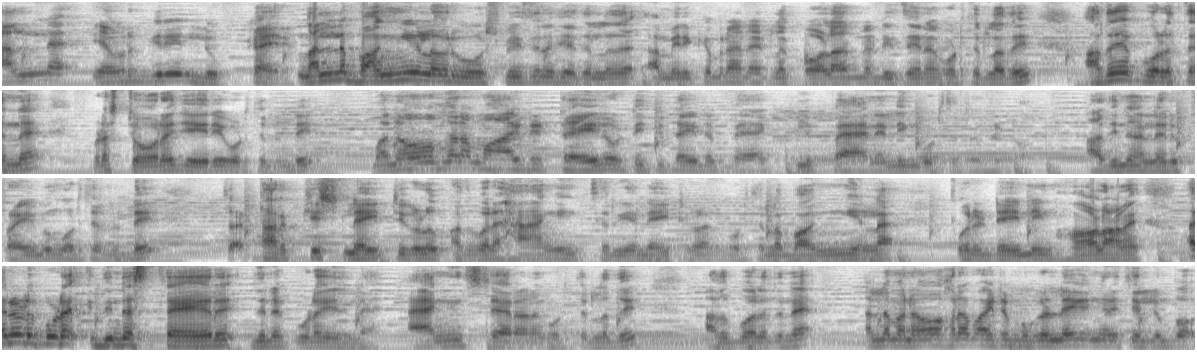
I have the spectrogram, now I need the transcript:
നല്ല എവർഗ്രീൻ ലുക്കായിരുന്നു നല്ല ഭംഗിയുള്ള ഒരു വാഷ് ബേസിന് ചെയ്തിട്ടുള്ളത്. അമേരിക്കൻ ബ്രാൻഡ് ആയിട്ടുള്ള കോളറിന്റെ ഡിസൈനാണ് കൊടുത്തിട്ടുള്ളത്. അതേപോലെ തന്നെ ഇവിടെ സ്റ്റോറേജ് ഏരിയ കൊടുത്തിട്ടുണ്ട്. മനോഹരമായിട്ട് ടൈൽ ഒട്ടിച്ചിട്ട് അതിന്റെ ബാക്കിൽ പാനലിംഗ് കൊടുത്തിട്ടുണ്ട് കേട്ടോ. അതിന് നല്ലൊരു ഫ്രെയിമും കൊടുത്തിട്ടുണ്ട്. ടർക്കിഷ് ലൈറ്റുകളും അതുപോലെ ഹാങ്ങിങ് ചെറിയ ലൈറ്റുകളൊക്കെ കൊടുത്തിട്ടുള്ള ഭംഗിയുള്ള ഒരു ഡൈനിങ് ഹാളാണ് അതിനോട് കൂടെ ഇതിന്റെ സ്റ്റെയർ ഇതിന്റെ കൂടെ ഇതിന്റെ ഹാങ്ങിങ് സ്റ്റെയറാണ് കൊടുത്തിട്ടുള്ളത്. അതുപോലെ തന്നെ നല്ല മനോഹരമായിട്ട് മുകളിലേക്ക് ഇങ്ങനെ ചെല്ലുമ്പോൾ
